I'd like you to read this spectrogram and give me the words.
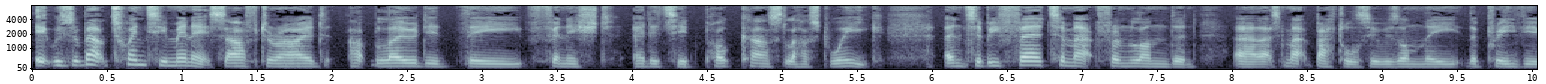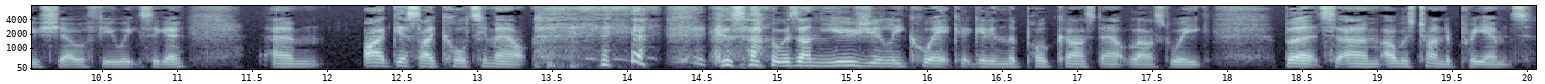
it was about 20 minutes after I'd uploaded the finished edited podcast last week. And to be fair to Matt from London, uh, that's Matt Battles, who was on the, the preview show a few weeks ago. Um, I guess I caught him out because I was unusually quick at getting the podcast out last week. But um, I was trying to preempt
